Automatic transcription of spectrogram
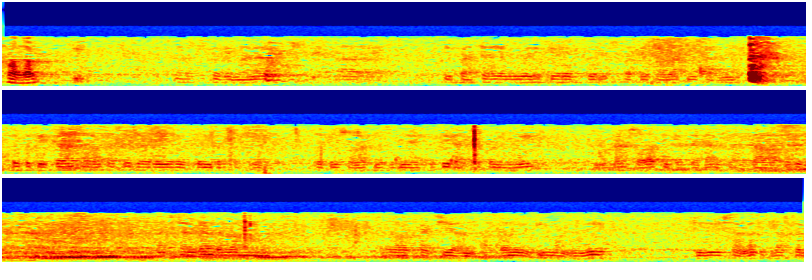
Fadl. Bagaimana uh, ibadah yang memiliki rukun seperti salat misalnya itu ketika salah satu dari rukun tersebut rukun sholat maksudnya itu tidak terpenuhi maka sholat dikatakan tidak sah. Nah, sedangkan dalam e, kajian atau iman ini di sana dijelaskan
